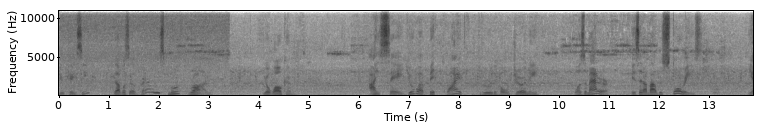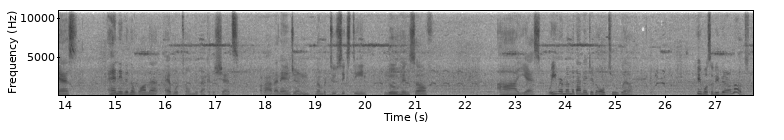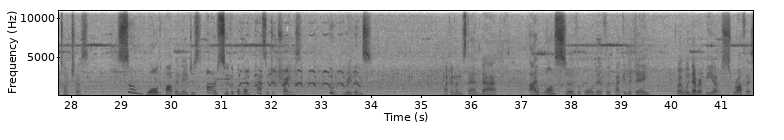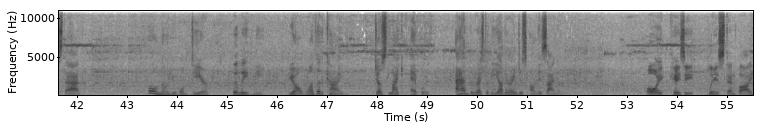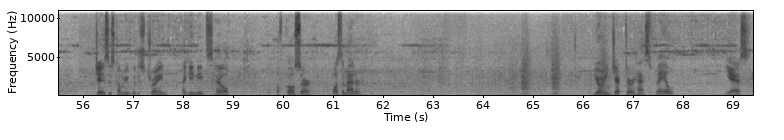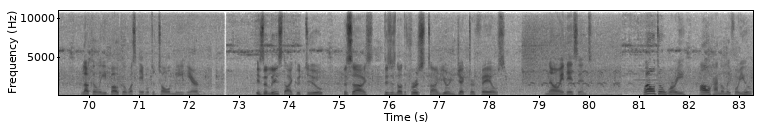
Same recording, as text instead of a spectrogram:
Thank you, Casey. That was a very smooth ride. You're welcome. I say, you were a bit quiet through the whole journey. What's the matter? Is it about the stories? Yes, and even the one that Edward told me back at the sheds about an engine number 216, Lou himself. Ah, yes, we remember that engine all too well. He wasn't even allowed to touch us. Some War Department engines are suitable for passenger trains. Good riddance. I can understand that. I once served the war effort back in the day, but it would never be as rough as that. Oh no, you won't, dear. Believe me, you are one of the kind, just like Edward and the rest of the other angels on this island. Oi, Casey, please stand by. James is coming with his train and he needs help. Of course, sir. What's the matter? Your injector has failed? Yes. Luckily, BoCo was able to tow me here. Is the least I could do. Besides, this is not the first time your injector fails. No, it isn't. Well, don't worry. I'll handle it for you.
